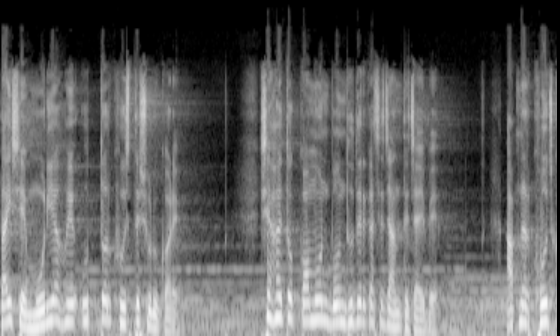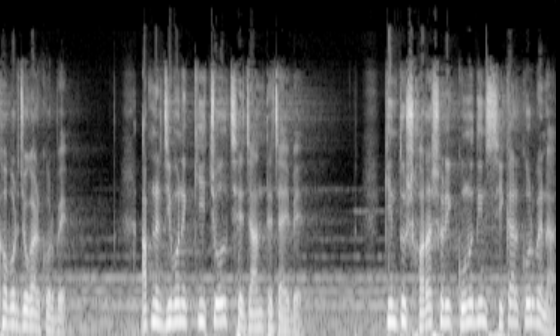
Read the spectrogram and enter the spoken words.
তাই সে মরিয়া হয়ে উত্তর খুঁজতে শুরু করে। সে হয়তো কমন বন্ধুদের কাছে জানতে চাইবে। আপনার খোঁজ খবর জোগাড় করবে। আপনার জীবনে কি চলছে জানতে চাইবে। কিন্তু সরাসরি কোনোদিন স্বীকার করবে না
